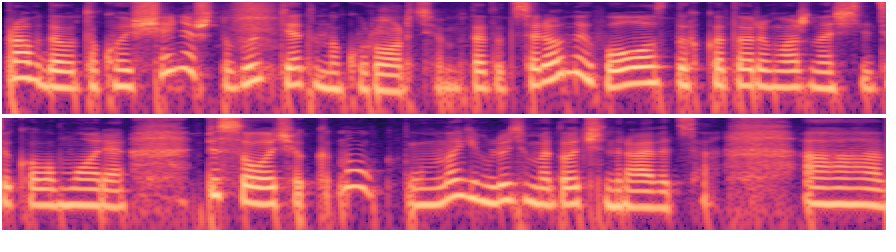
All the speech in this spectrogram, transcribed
правда, вот такое ощущение, что вы где-то на курорте. Вот этот соленый воздух, который можно ощутить около моря, песочек. Ну, многим людям это очень нравится. А,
